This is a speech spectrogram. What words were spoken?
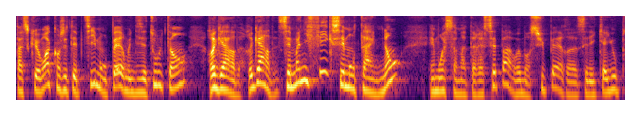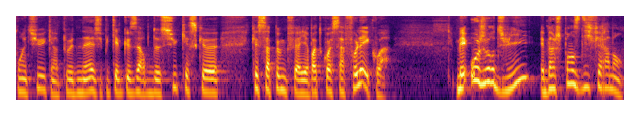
parce que moi, quand j'étais petit, mon père me disait tout le temps Regarde, regarde, c'est magnifique ces montagnes, non? Et moi, ça ne m'intéressait pas. Oui, bon, super, euh, c'est des cailloux pointus avec un peu de neige et puis quelques arbres dessus. Qu'est-ce que, que ça peut me faire? Il n'y a pas de quoi s'affoler, quoi. Mais aujourd'hui, eh ben, je pense différemment.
